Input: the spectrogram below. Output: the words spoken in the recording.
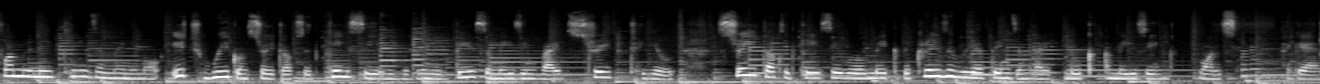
family, kids, and many more. Each week on Straight Talks with KC, we will bring this amazing vibe straight to you. Straight Talks with KC will make the crazy weird things in life look amazing once again.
